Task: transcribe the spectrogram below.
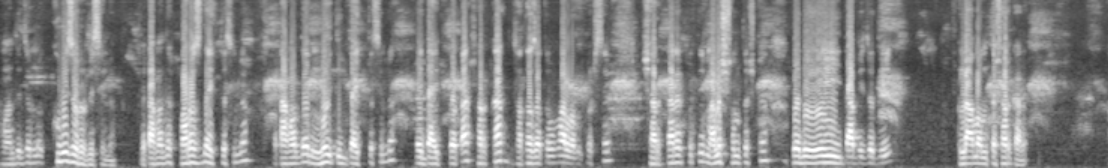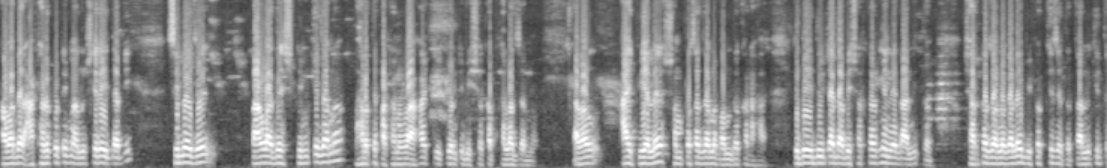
আমাদের জন্য খুবই জরুরি ছিল। এটা আমাদের ফরজ দায়িত্ব ছিল, এটা আমাদের নৈতিক দায়িত্ব ছিল। এই দায়িত্বটা সরকার যথাযথভাবে পালন করছে। সরকারের প্রতি মানুষ সন্তুষ্ট। যদি এই দাবি যদি না মানত সরকার, আমাদের আঠারো কোটি মানুষের এই দাবি ছিল যে বাংলাদেশ টিমকে যেন ভারতে পাঠানো না হয় টি টোয়েন্টি বিশ্বকাপ খেলার জন্য। এবং আইপিএল এর সম্প্রচার যেন বন্ধ করা হয়। যদি এই দুইটা দাবি সরকার মেনে না নিত, সরকার জনগণের বিপক্ষে যেত, তাহলে কিন্তু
